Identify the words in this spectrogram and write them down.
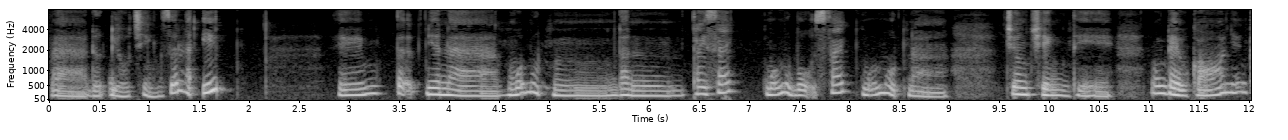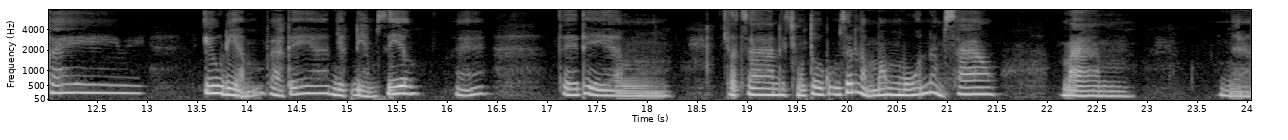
và được điều chỉnh rất là ít. Thế tự nhiên là mỗi một ừ, lần thay sách mỗi một bộ sách mỗi một là chương trình thì cũng đều có những cái ưu điểm và cái nhược điểm riêng Đấy. thế thì thật ra thì chúng tôi cũng rất là mong muốn làm sao mà à,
